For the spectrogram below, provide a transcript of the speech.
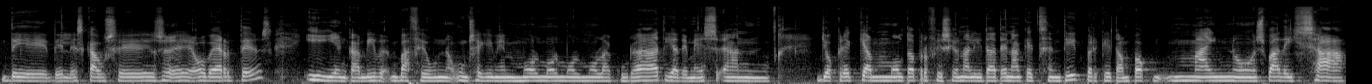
de, de les causes eh, obertes i en canvi va fer un, un seguiment molt, molt, molt, molt acurat i a més en, jo crec que amb molta professionalitat en aquest sentit perquè tampoc mai no es va deixar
